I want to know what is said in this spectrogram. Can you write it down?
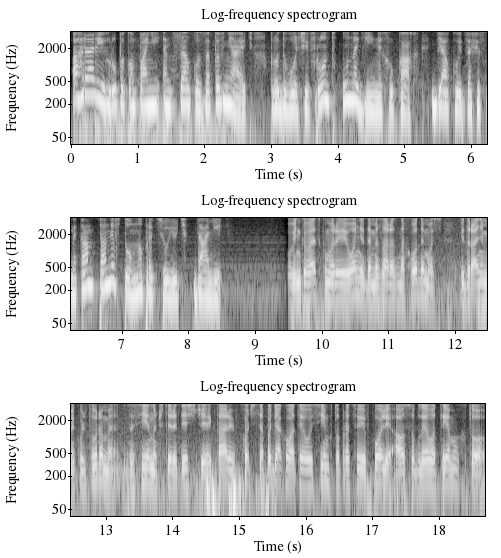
Аграрії групи компаній «Енселко» запевняють, продовольчий фронт у надійних руках. Дякують захисникам та невтомно працюють далі. У Віньковецькому регіоні, де ми зараз знаходимося, під ранніми культурами засіяно 4 тисячі гектарів. Хочеться подякувати усім, хто працює в полі, а особливо тим, хто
